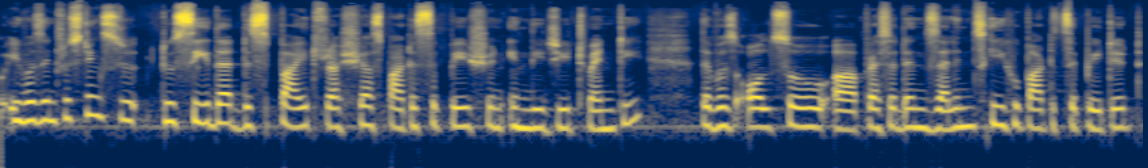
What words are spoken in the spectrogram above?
it was interesting to see that despite Russia's participation in the G20, there was also uh, President Zelensky who participated.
